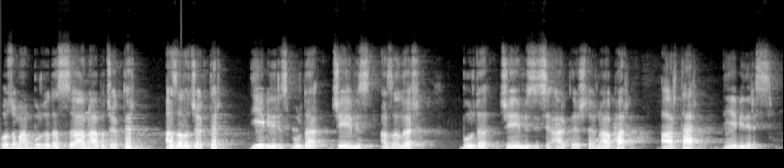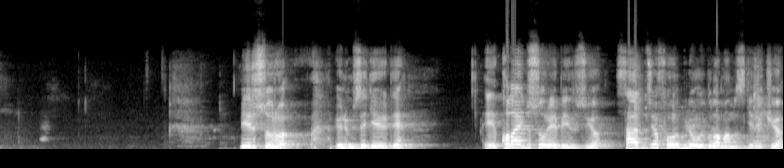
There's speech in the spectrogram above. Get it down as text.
O zaman burada da sığa ne yapacaktır? Azalacaktır diyebiliriz. Burada C'miz azalır. Burada C'miz ise arkadaşlar ne yapar? Artar diyebiliriz. Bir soru önümüze geldi. E, kolay bir soruya benziyor. Sadece formülü uygulamamız gerekiyor.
